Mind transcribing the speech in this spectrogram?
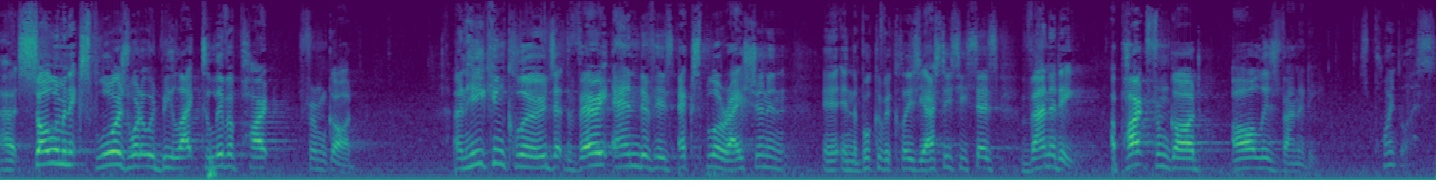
uh, Solomon explores what it would be like to live apart from God. And he concludes at the very end of his exploration in, in, the book of Ecclesiastes, he says, Vanity. Apart from God, all is vanity It's pointless.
